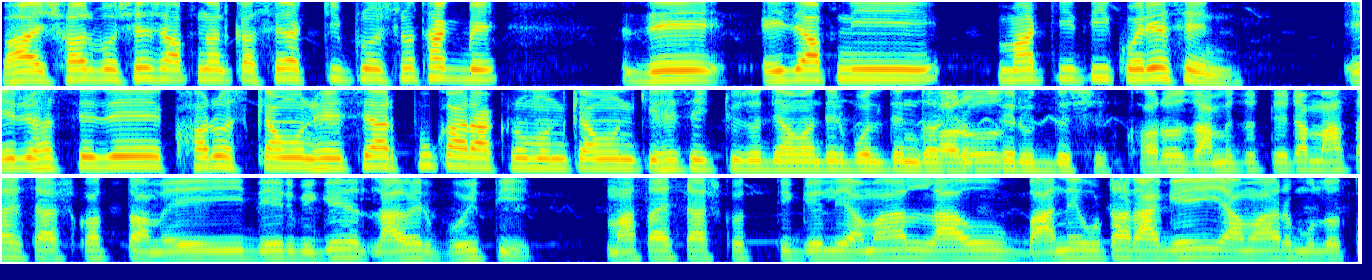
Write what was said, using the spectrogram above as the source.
ভাই সর্বশেষ আপনার কাছে একটি প্রশ্ন থাকবে যে এই যে আপনি মাটিতে করেছেন এর হচ্ছে যে খরচ কেমন হয়েছে আর পোকার আক্রমণ কেমন কি হয়েছে একটু যদি আমাদের বলতেন দর্শকদের উদ্দেশ্যে। খরচ আমি যদি এটা মাছায় চাষ করতাম এই দেড় বিঘে লাউয়ের ভুইতি মাছায় চাষ করতে গেলে আমার লাউ বানে ওঠার আগেই আমার মূলত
